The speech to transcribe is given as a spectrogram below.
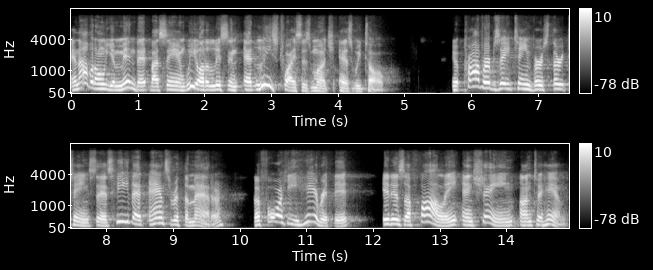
And I would only amend that by saying we ought to listen at least twice as much as we talk. You know, Proverbs 18, verse 13 says, He that answereth the matter, before he heareth it, it is a folly and shame unto him.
